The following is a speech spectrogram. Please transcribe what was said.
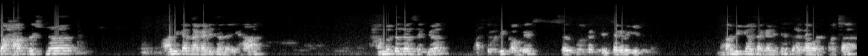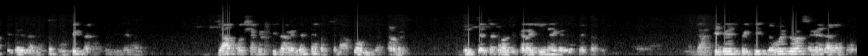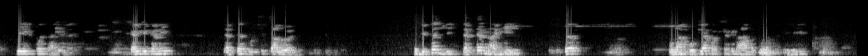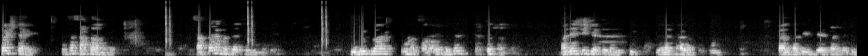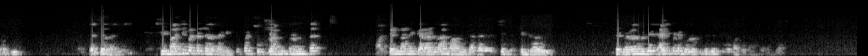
त्याचा हा प्रश्न महाविकास आघाडीचा नाही हा हा मतदारसंघ राष्ट्रवादी काँग्रेस सर्व यांच्याकडे गेलेला आहे. महाविकास आघाडीच्या जागा वाटपाचा अठ्ठेचाळीस जागांचा बहुतेक जागांचा निर्णय झाला. ज्या पक्षाकडे ती जागा जाईल त्या पक्षाने आपला उमेदवार ठरवायचा. त्याच्या कोणाची करायची नाही करायची त्याचा प्रश्न. म्हणजे अठ्ठेचाळीस पैकी जवळजवळ सगळ्या जागांचं ते एक मत झालेलं आहे. काही ठिकाणी चर्चा थोडीशी चालू आहे. जिथं चर्चा नाही तिथं पुन्हा कुठल्या पक्षाकडे हा मतदार हे स्पष्ट आहे. तसं सातारा मतदार सातारा मतदारसंघामध्ये उमेदवार कोण असावा याबद्दल चर्चा चालू आहे. माझ्याशी चर्चा झाली की आपल्याला काय वाटतं कोण? काल माझी जय माझी चर्चा झाली. ही माझी पद्धत त्याला सांगितली पण शेवटी आम्ही त्यानंतर पाटणला आणि कराडला महाविकास आघाडीची मिटिंग घ्यावी त्या मेळाव्यामध्ये घाईपणे बोलत होते की माझं भाषण ऐकलं.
